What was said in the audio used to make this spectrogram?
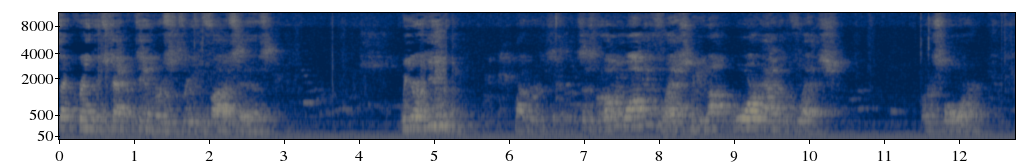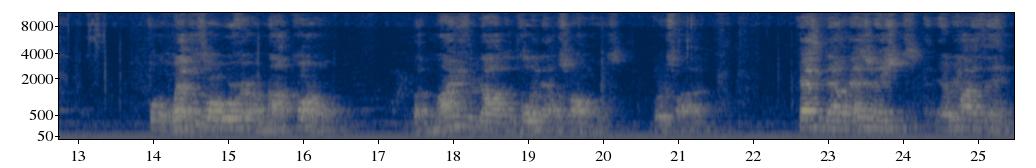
2 Corinthians chapter 10, verses 3 through 5 says, We are human, my verse says. It says, though we walk in the flesh, we do not war after the flesh. Verse 4. For the weapons of our warfare are not carnal, but mighty through God to the pulling down of strongholds. Verse 5. Casting down imaginations and every high thing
